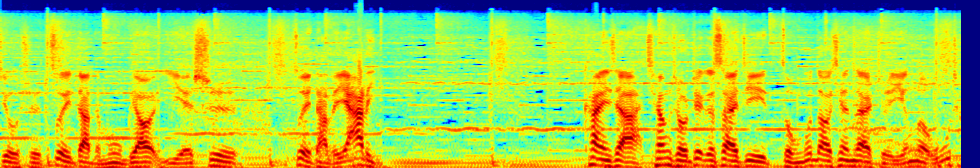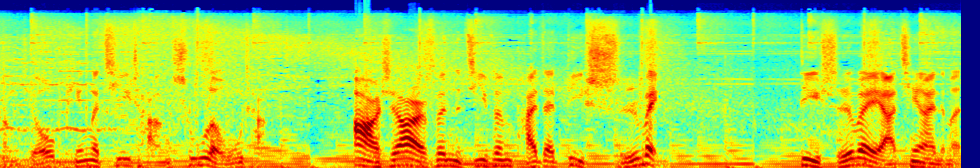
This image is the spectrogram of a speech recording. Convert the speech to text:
就是最大的目标，也是最大的压力。看一下枪手这个赛季总共到现在只赢了五场球，平了七场，输了五场，二十二分的积分排在第十位，第十位啊，亲爱的们，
